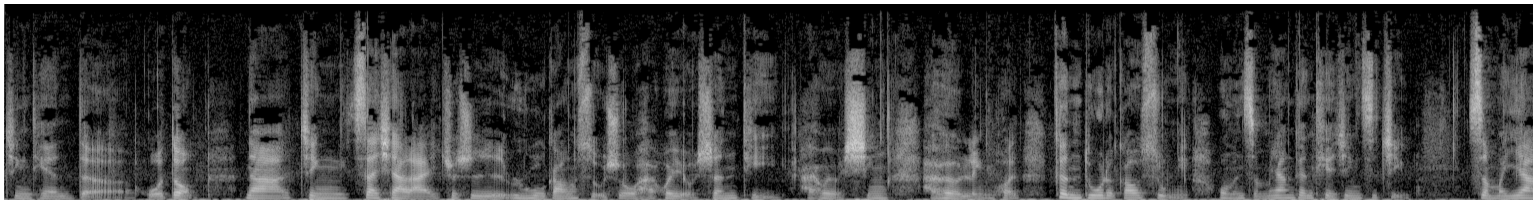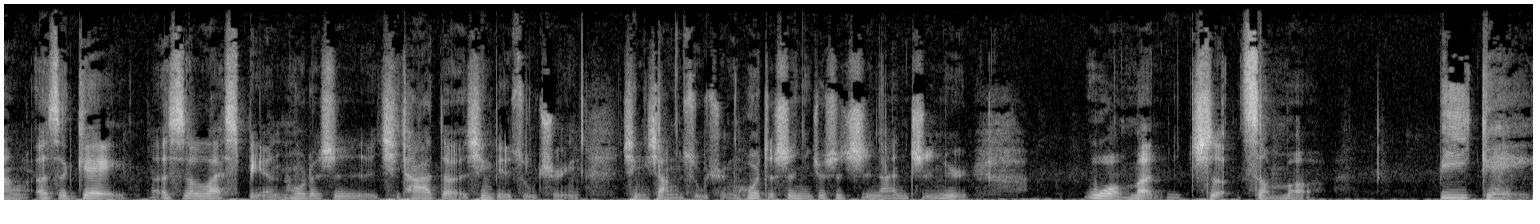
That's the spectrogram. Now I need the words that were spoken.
今天的活动。那紧再下来就是如我刚刚所说，还会有身体，还会有心，还会有灵魂，更多的告诉你我们怎么样更贴近自己，怎么样 as a gay，as a lesbian，或者是其他的性别族群倾向族群，或者是你就是直男直女，我们这怎么？Be gay，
